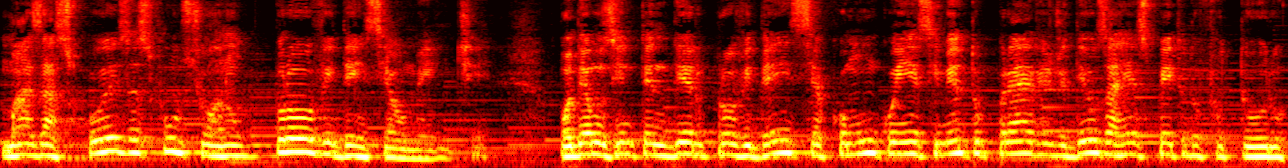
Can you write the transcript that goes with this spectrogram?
mas as coisas funcionam providencialmente. Podemos entender providência como um conhecimento prévio de Deus a respeito do futuro,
